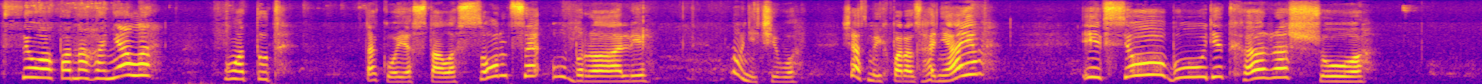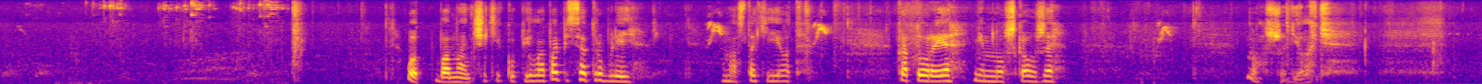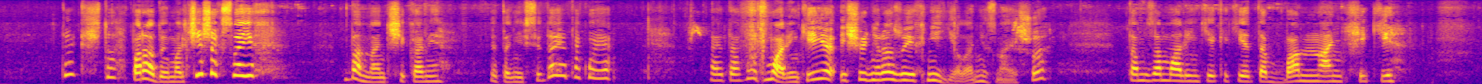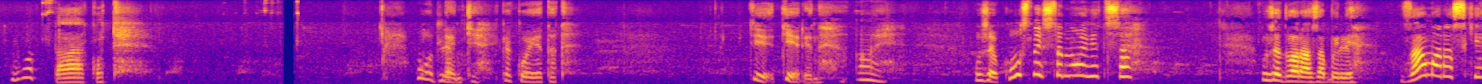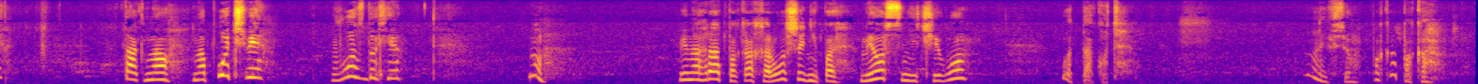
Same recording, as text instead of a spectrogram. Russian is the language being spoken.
все понагоняло. Вот тут такое стало. Солнце убрали. Ну, ничего. Сейчас мы их поразгоняем, и все будет хорошо. Вот бананчики купила по 50 рублей. У нас такие вот, которые немножко уже... Ну, что делать? Так что порадую мальчишек своих бананчиками. Это не всегда я такое. А это вот маленькие. Я еще ни разу их не ела. Не знаю, что там за маленькие какие-то бананчики. Вот так вот. Вот, гляньте, какой этот терен. Ой, уже вкусный становится. Уже два раза были заморозки. Так, на, на почве, в воздухе. Ну, виноград пока хороший, не померз, ничего. Вот так вот. Ну и все. Пока-пока.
